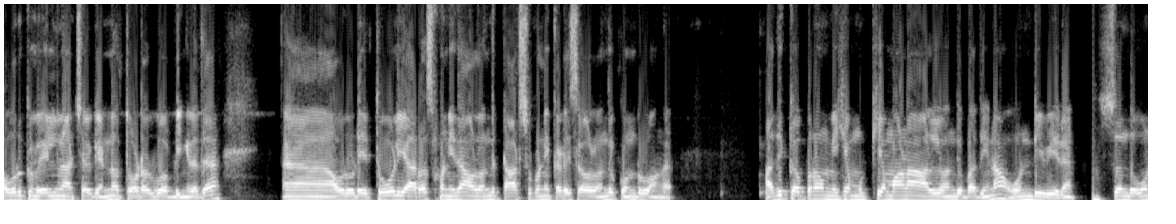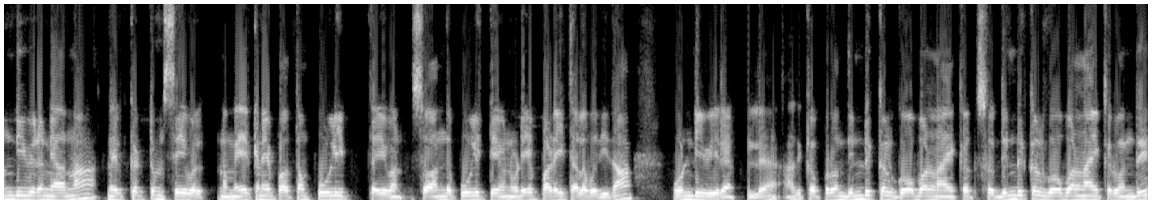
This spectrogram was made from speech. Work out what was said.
அவருக்கும் வேலுநாச்சியாருக்கும் என்ன தொடர்பு அப்படிங்கிறத அவருடைய தோழியை அரெஸ்ட் பண்ணி தான் அவளை வந்து டார்ச்சர் பண்ணி கடைசியில் அவளை வந்து கொன்றுவாங்க. அதுக்கப்புறம் மிக முக்கியமான ஆள் வந்து பார்த்தீங்கன்னா ஒண்டி வீரன். ஸோ இந்த ஒண்டி வீரன் யாருன்னா? நெற்கட்டும் சேவல். நம்ம ஏற்கனவே பார்த்தோம் பூலித்தேவன். ஸோ அந்த பூலித்தேவனுடைய படை தளபதி தான் ஒண்டி வீரன். இல்லை அதுக்கப்புறம் திண்டுக்கல் கோபால் நாயக்கர். ஸோ திண்டுக்கல் கோபால் நாயக்கர் வந்து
